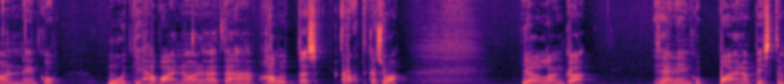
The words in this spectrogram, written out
on niin kuin muutkin havainnoinut ja tähän haluttaisiin ratkaisua, jolloin se niin kuin painopiste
